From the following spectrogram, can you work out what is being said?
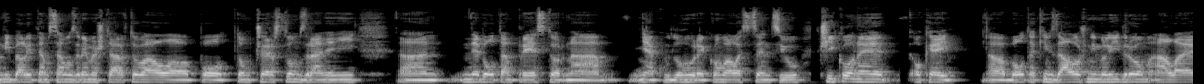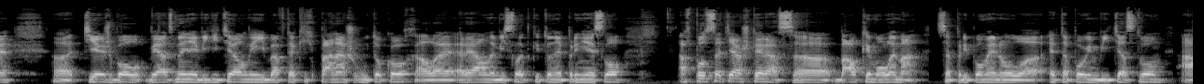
Nibali tam samozrejme štartoval po tom čerstvom zranení, nebol tam priestor na nejakú dlhú rekonvalescenciu. Čikone, OK, bol takým záložným lídrom, ale tiež bol viac menej viditeľný iba v takých panáš útokoch, ale reálne výsledky to neprinieslo. A v podstate až teraz Bauke Molema sa pripomenul etapovým víťazstvom a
